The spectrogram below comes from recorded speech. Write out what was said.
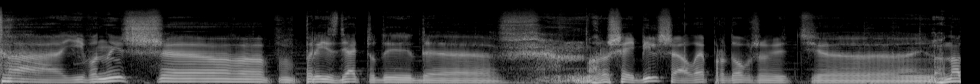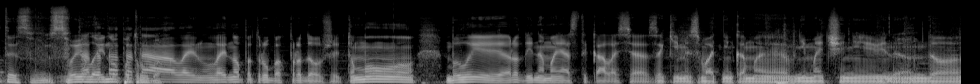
Та і вони ж е, переїздять туди, де грошей більше, але продовжують е, Гнати св- своє лайно по трубах. Лайно по трубах продовжують. Тому були родина моя стикалася з якимись ватниками в Німеччині. Він до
